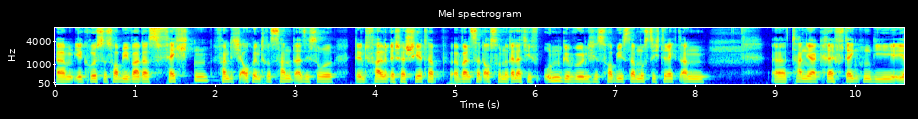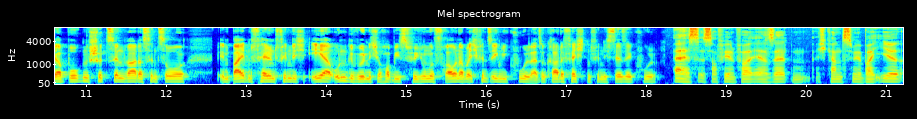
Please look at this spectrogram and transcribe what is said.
Ähm, ihr größtes Hobby war das Fechten. Fand ich auch interessant, als ich so den Fall recherchiert habe, weil es halt auch so ein relativ ungewöhnliches Hobby ist. Da musste ich direkt an äh, Tanja Kreff denken, die ja Bogenschützin war. Das sind so in beiden Fällen, finde ich, eher ungewöhnliche Hobbys für junge Frauen, aber ich finde es irgendwie cool. Also gerade Fechten finde ich sehr, sehr cool. Es ist auf jeden Fall eher selten. Ich kann es mir bei ihr,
